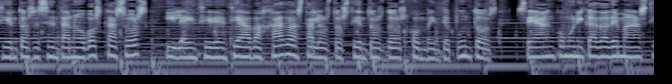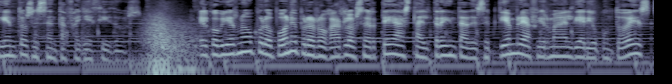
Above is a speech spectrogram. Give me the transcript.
7.960 nuevos casos y la incidencia ha bajado hasta los 202,20 puntos. Se han comunicado además 160 fallecidos. El Gobierno propone prorrogar los ERTE hasta el 30 de septiembre, afirma el diario.es.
